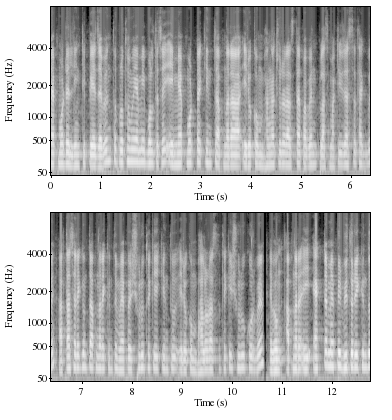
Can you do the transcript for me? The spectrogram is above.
ম্যাপ মোডের লিঙ্কটি পেয়ে যাবেন। তো প্রথমেই আমি বলতে চাই, এই ম্যাপ মোডটা কিন্তু আপনারা এরকম ভাঙাচোরা রাস্তা পাবেন, প্লাস মাটির রাস্তা থাকবে। আর তাছাড়া কিন্তু আপনারা কিন্তু ম্যাপের শুরু থেকেই কিন্তু এরকম ভালো রাস্তা থেকে শুরু করবেন। এবং আপনারা এই একটা ম্যাপের ভিতরেই কিন্তু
